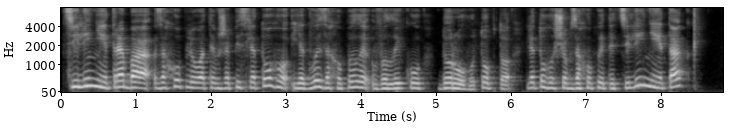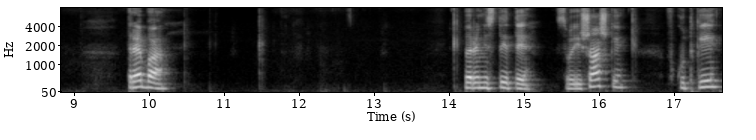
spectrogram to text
Ці лінії треба захоплювати вже після того, як ви захопили велику дорогу. Тобто, для того, щоб захопити ці лінії, так, треба перемістити свої шашки в кутки,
